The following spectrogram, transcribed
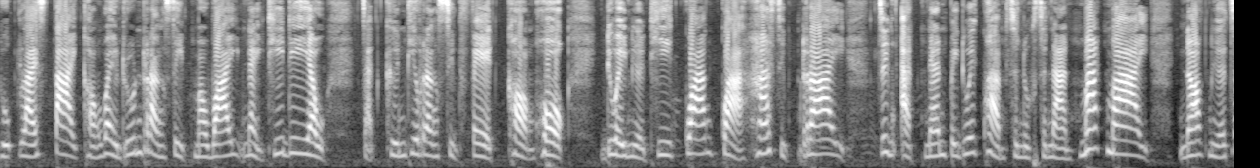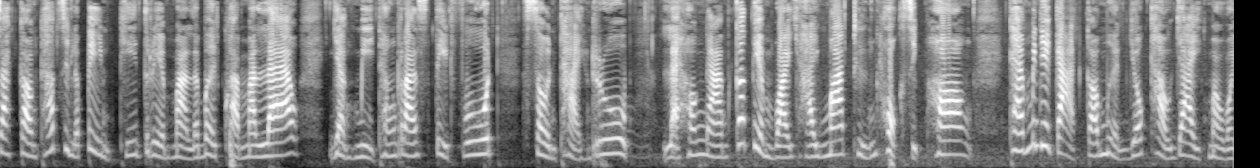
ทุกไลฟ์สไตล์ของวัยรุ่นรังสิตมาไว้ในที่เดียว จัดขึ้นที่รังสิตเฟสของ 6 ด้วยเนื้อที่กว้างกว่า 50 ไร่ จึงอัดแน่นไปด้วยความสนุกสนานมากมาย นอกเหนือจากกองทัพศิลปินที่เตรียมมาระเบิดความมันแล้ว ยังมีทั้งร้านสตรีทฟู้ดโซนถ่ายรูป และห้องน้ำก็เตรียมไว้ให้มากถึง 60 ห้อง แถมบรรยากาศก็เหมือนยกเขาใหญ่มาไว้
